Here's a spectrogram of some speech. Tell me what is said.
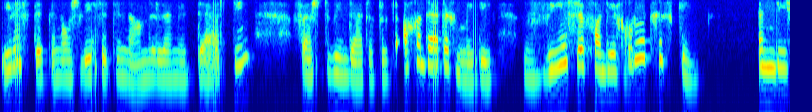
Hier is dit in ons lees dit in Handelinge 13 vers 32 tot 38 met die wese van die groot geskenk in die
